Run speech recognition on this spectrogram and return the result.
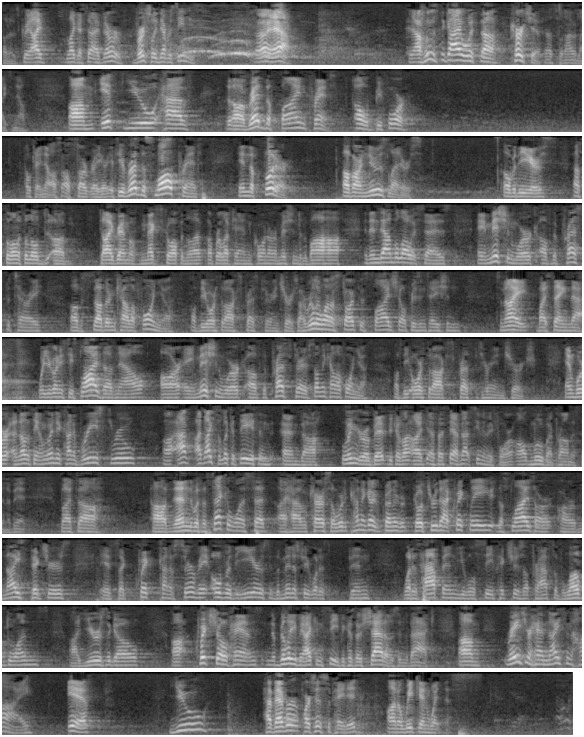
photos. Great. I, like I said, I've never, virtually never seen these. Oh yeah. Now, who's the guy with the kerchief? That's what I would like to know. Um, if you have uh, read the fine print, oh, before. Okay, no, I'll, I'll start right here. If you've read the small print in the footer of our newsletters over the years, that's the one with the little uh, diagram of Mexico up in the left, upper left-hand corner, a mission to the Baja, and then down below it says a mission work of the Presbytery of Southern California of the Orthodox Presbyterian Church. So I really want to start this slideshow presentation tonight by saying that. What you're going to see slides of now are a mission work of the Presbytery of Southern California of the Orthodox Presbyterian Church. And we're another thing. I'm going to kind of breeze through. Uh, I'd like to look at these and, and uh, linger a bit because, I, as I say, I've not seen them before. I'll move, I promise, in a bit. But uh, uh, then with the second one set, I have a carousel. We're kind of going to go through that quickly. The slides are, are nice pictures. It's a quick kind of survey over the years of the ministry, what has been, what has happened. You will see pictures of perhaps of loved ones uh, years ago. Uh, quick show of hands. Now, believe me, I can see because there's shadows in the back. Um, raise your hand nice and high if you have ever participated on a weekend witness.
